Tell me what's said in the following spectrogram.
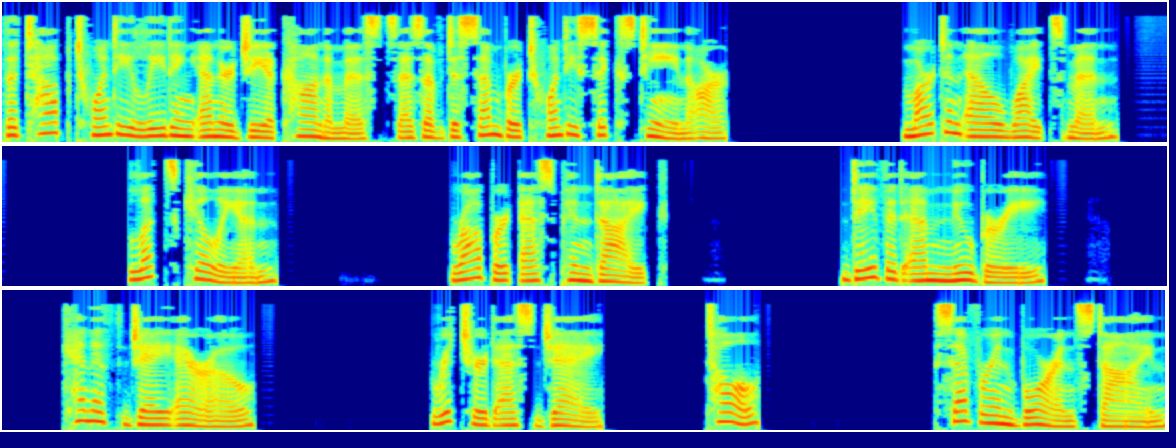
The top 20 leading energy economists as of December 2016 are Martin L. Weitzman Lutz Kilian Robert S. Pindyck David M. Newbery Kenneth J. Arrow Richard S. J. Tol Severin Borenstein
